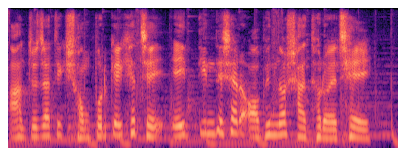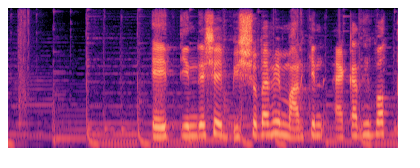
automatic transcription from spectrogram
আন্তর্জাতিক সম্পর্কের ক্ষেত্রে এই তিন দেশের অভিন্ন স্বার্থ রয়েছে। এই তিন দেশে বিশ্বব্যাপী মার্কিন একাধিপত্য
